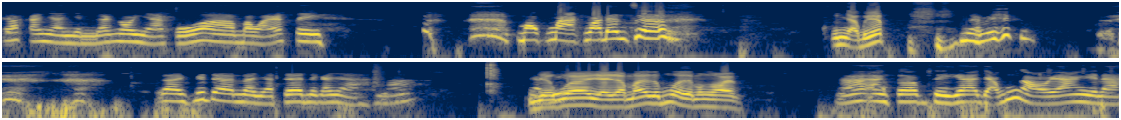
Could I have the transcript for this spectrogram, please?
Đó cả nhà nhìn ra ngôi nhà của à, bà ngoại Ác Tiên. Mộc mạc và đơn sơ cái nhà bếp. Nhà biết đây phía trên là nhà trên đây cả nhà. Đó. Nhà về bếp. quê vậy là mới đúng rồi mọi người. Đó ăn cơm thì ra võng ngồi ăn vậy nè.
